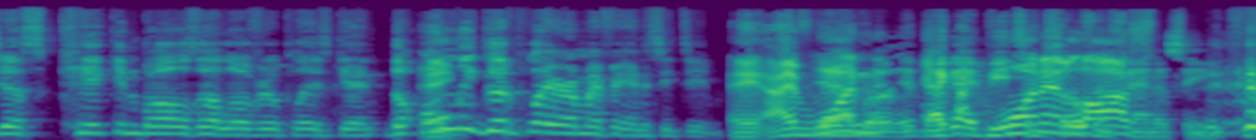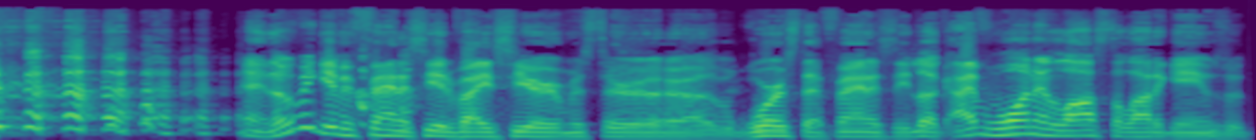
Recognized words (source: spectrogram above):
just kicking balls all over the place again. The Hey. only good player on my fantasy team. Hey, I've Yeah, won. bro. That guy I've beats won and himself in lost. fantasy. Hey, don't be giving fantasy advice here, Mister uh, Worst at fantasy. Look, I've won and lost a lot of games with,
